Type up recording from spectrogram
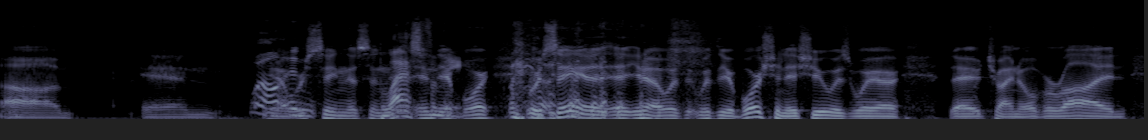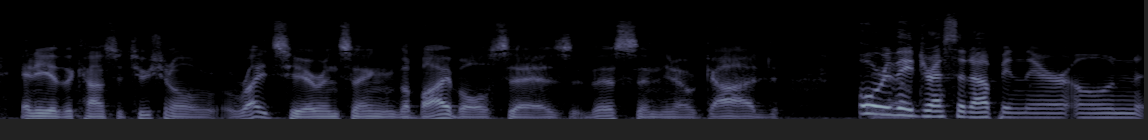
Um, and Well, you know, we're seeing this in the, in the abor- We're seeing it, uh, you know, with with the abortion issue is where they're trying to override any of the constitutional rights here and saying the Bible says this, and you know, God. or they dress it up in their own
